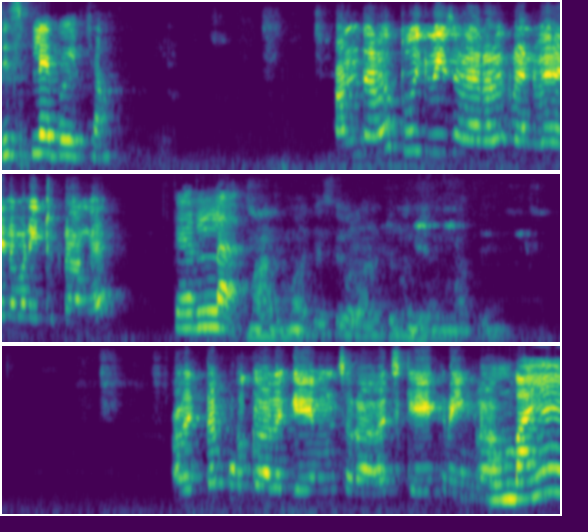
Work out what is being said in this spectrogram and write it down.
டிஸ்பிளே போயிடுச்சான் அந்த அளவுக்கு தூக்கி வீச வேற அளவுக்கு ரெண்டு பேரும் என்ன பண்ணிட்டு இருக்காங்க? மாற்றி விளாண்டுட்டு இருந்தோம் கேம் மாற்றி அதுக்கிட்ட கொடுக்காத கேம்னு சொல்ற ஏதாச்சும் கேக்குறீங்களா? உன் பையன்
